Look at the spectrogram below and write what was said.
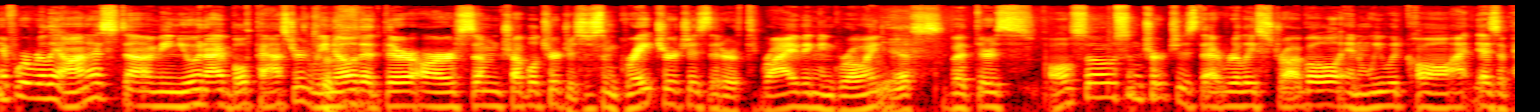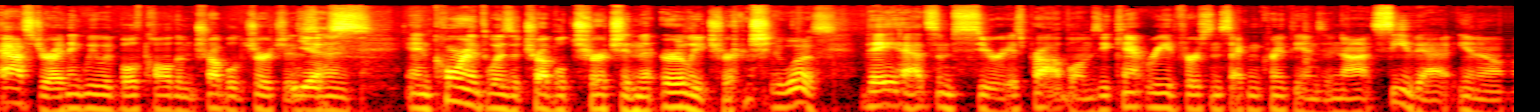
and if we're really honest, I mean, you and I both pastored, we know that there are some troubled churches. There's some great churches that are thriving and growing. Yes. But there's also some churches that really struggle, and we would call, as a pastor, I think we would both call them troubled churches. Yes. And, and Corinth was a troubled church in the early church. It was. They had some serious problems. You can't read First and Second Corinthians and not see that, you know.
